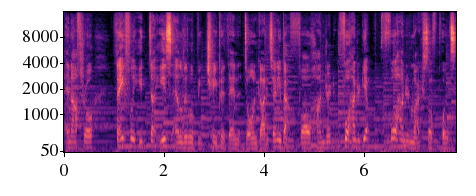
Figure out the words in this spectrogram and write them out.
and after all, Thankfully, it is a little bit cheaper than Dawnguard. It's only about 400, 400, yep, 400 Microsoft points.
